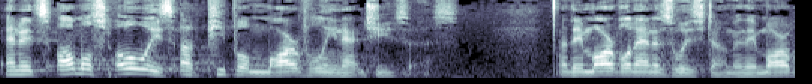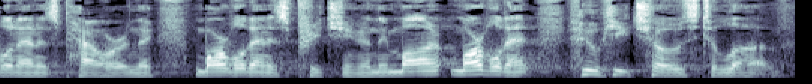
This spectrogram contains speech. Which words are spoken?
And it's almost always of people marveling at Jesus. And they marveled at his wisdom, and they marveled at his power, and they marveled at his preaching, and they mar- marveled at who he chose to love.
